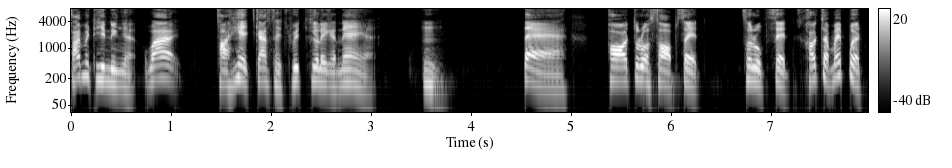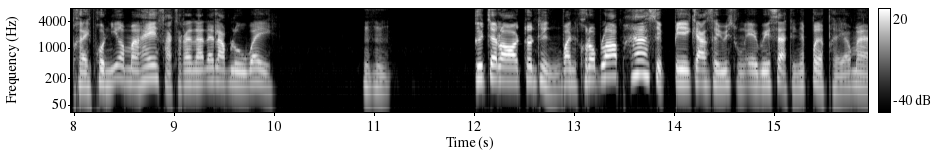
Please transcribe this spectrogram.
ซ้ำอีกทีหนึ่งอะว่าสาเหตุการเสียชีวิตคืออะไรกันแน่อะอืมแต่พอตรวจสอบเสร็จ สรุปเสร็จเขาจะไม่เปิดเผยผลนี้ออกมาให้สาธารณะได้รับรู้ไว้ยอืมคือจะรอจนถึงวันครบรอบ50ปีการเสียชีวิตของเอลวิสอะถึงจะเปิดเผยออกมา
